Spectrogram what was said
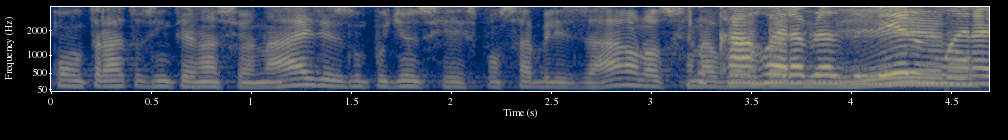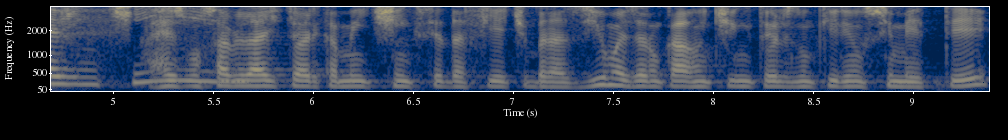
contratos internacionais, eles não podiam se responsabilizar, o nosso O Renault carro era brasileiro, não era argentino. A responsabilidade, teoricamente, tinha que ser da Fiat Brasil, mas era um carro antigo, então eles não queriam se meter.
